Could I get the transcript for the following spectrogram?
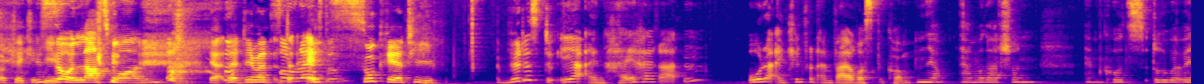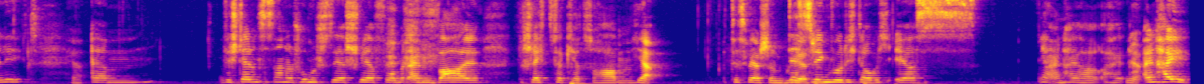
Okay, Kiki. So, last one. ja, da hat jemand So echt random. so kreativ. Würdest du eher ein Hai heiraten oder ein Kind von einem Walross bekommen? Ja, da haben wir gerade schon ähm, kurz drüber überlegt. Ja. Ähm, wir stellen uns das anatomisch sehr schwer vor, mit einem Wal Geschlechtsverkehr zu haben. Ja, das wäre schon weird. Deswegen würde ich, glaube ich, erst ja, ein Hai, Ja. ein Hai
